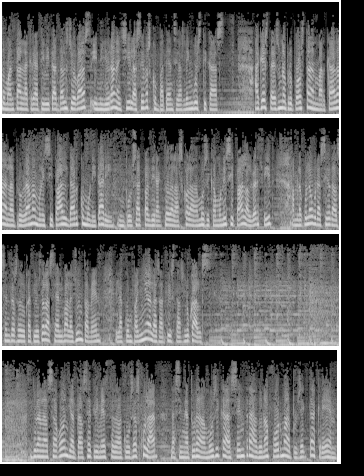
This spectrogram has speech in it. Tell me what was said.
fomentant la creativitat dels joves i millorant així les seves competències lingüístiques. Aquesta és una proposta enmarcada en el programa municipal d'art comunitari, impulsat pel director de l'Escola de Música Municipal, Albert Cid, amb la col·laboració dels centres educatius de la Selva, l'Ajuntament i la companyia Les Artistes Locals. Durant el segon i el tercer trimestre del curs escolar, l'assignatura de música es centra a donar forma al projecte Creem,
